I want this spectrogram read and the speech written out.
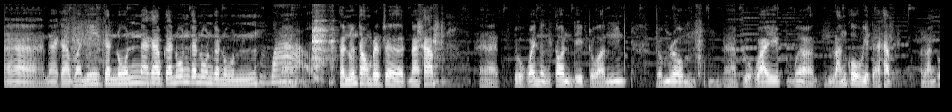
่านะครับ วันนี้กระนุนนะครับกระนุนกระนุนกระนุนว้านะวขนุนทองประเสริฐนะครับอ่าปลูกไว้หนึ่งต้นที่สวนสมรมนะปลูกไว้เมื่อหลังโควิดนะครับหลังโค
